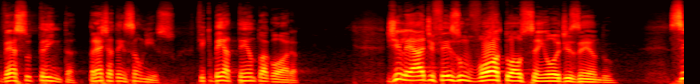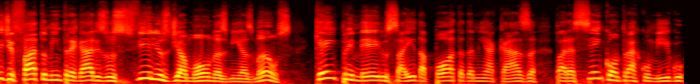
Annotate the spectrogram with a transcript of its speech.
Verso 30. Preste atenção nisso. Fique bem atento agora. Gileade fez um voto ao Senhor, dizendo: se de fato me entregares os filhos de Amon nas minhas mãos, quem primeiro sair da porta da minha casa para se encontrar comigo,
